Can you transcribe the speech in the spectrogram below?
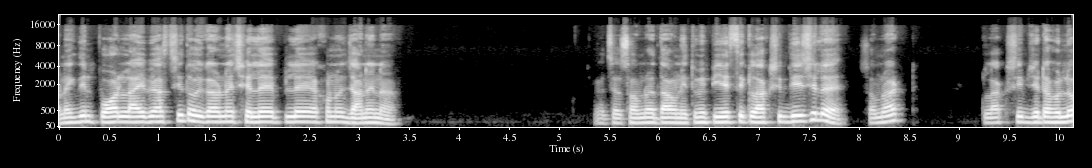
অনেকদিন পর লাইভে আসছি তো, ওই কারণে ছেলে পেলে এখনও জানে না। আচ্ছা সম্রাট দাওনি তুমি পিএসসি ক্লার্কশিপ দিয়েছিলে, সম্রাট? ক্লার্কশিপ যেটা হলো?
